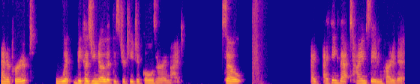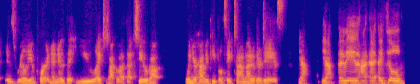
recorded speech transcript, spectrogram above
and approved with because you know that the strategic goals are in mind. So I, I think that time saving part of it is really important. I know that you like to talk about that too about when you're having people take time out of their days. Yeah yeah. I mean i, I feel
